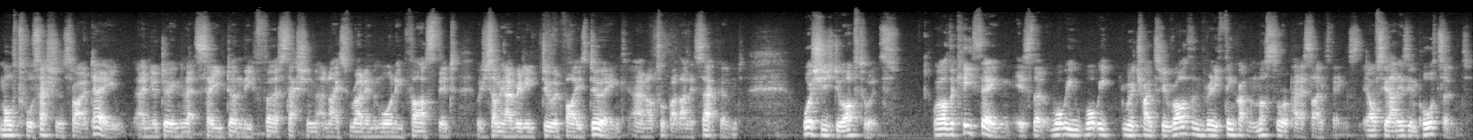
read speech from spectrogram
multiple sessions throughout a day and you're doing, let's say you've done the first session, a nice run in the morning fasted, which is something I really do advise doing, and I'll talk about that in a second. What should you do afterwards? Well, the key thing is that what we what we we're trying to do, rather than really think about the muscle repair side of things, obviously that is important,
